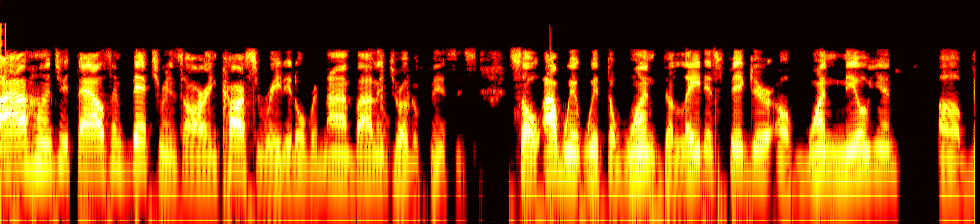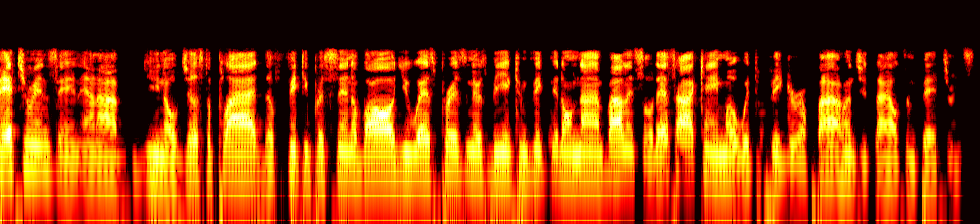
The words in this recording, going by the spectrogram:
500,000 veterans are incarcerated over nonviolent drug offenses. So I went with the one, the latest figure of 1 million uh, veterans, and, and I, you know, just applied the 50% of all U.S. prisoners being convicted on nonviolence. So that's how I came up with the figure of 500,000 veterans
